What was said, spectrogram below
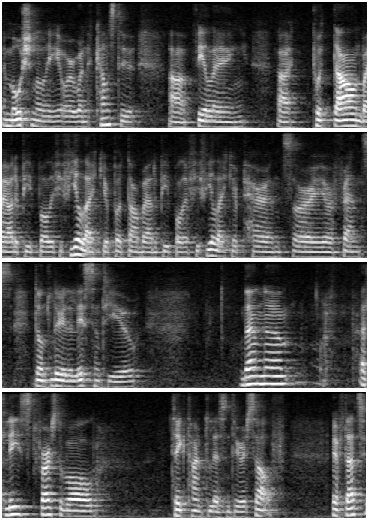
emotionally or when it comes to uh, feeling uh, put down by other people, if you feel like you're put down by other people, if you feel like your parents or your friends don't really listen to you, then um, at least first of all, take time to listen to yourself. If that's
